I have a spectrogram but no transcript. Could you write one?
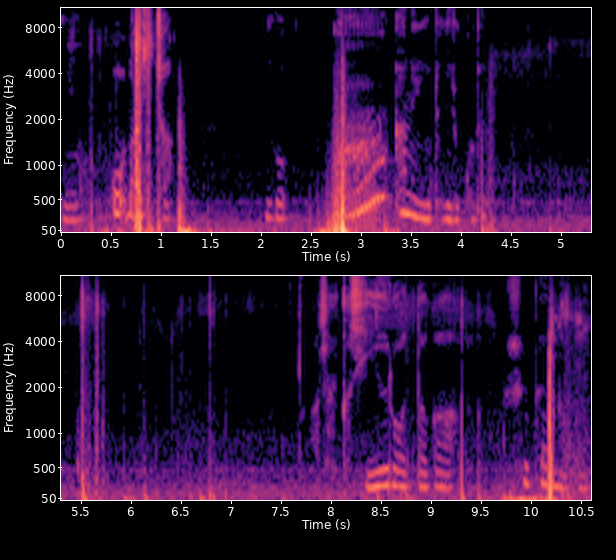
이거. 어 나이스 차. 이거 까르륵 하는 이거 되게 좋거든. 아 이으러 왔다가 실패했나 보네.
